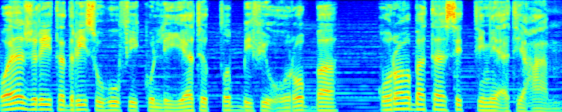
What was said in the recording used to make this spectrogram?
ويجري تدريسه في كليات الطب في أوروبا قرابة 600 عام.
